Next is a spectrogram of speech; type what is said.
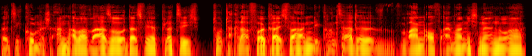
hört sich komisch an, aber war so, dass wir plötzlich total erfolgreich waren. Die Konzerte waren auf einmal nicht mehr nur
